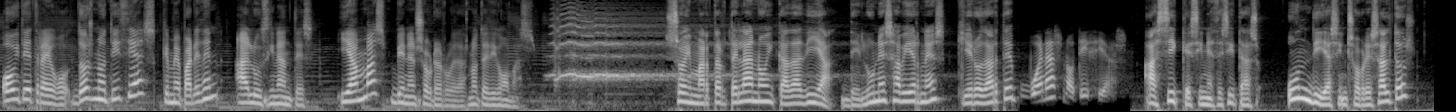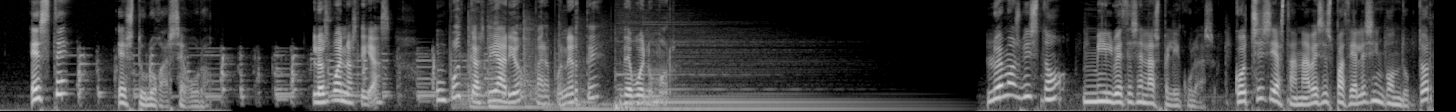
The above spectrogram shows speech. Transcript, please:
hoy te traigo dos noticias que me parecen alucinantes y ambas vienen sobre ruedas, no te digo más. Soy Marta Hortelano y cada día, de lunes a viernes, quiero darte buenas noticias. Así que si necesitas un día sin sobresaltos, este es tu lugar seguro. Los buenos días, un podcast diario para ponerte de buen humor. Lo hemos visto mil veces en las películas, coches y hasta naves espaciales sin conductor,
